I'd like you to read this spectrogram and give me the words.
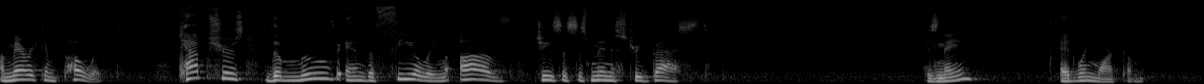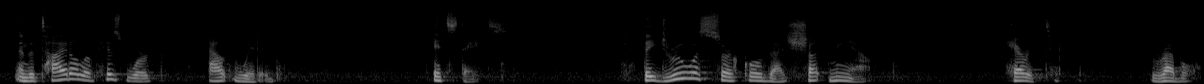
American poet captures the move and the feeling of Jesus' ministry best. His name? Edwin Markham. And the title of his work, Outwitted. It states They drew a circle that shut me out, heretic, rebel,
